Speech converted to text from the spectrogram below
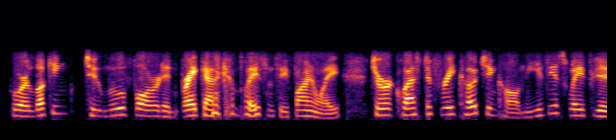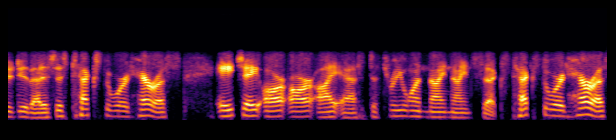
who are looking to move forward and break out of complacency finally to request a free coaching call. And the easiest way for you to do that is just text the word Harris, H A R R I S, to 31996. Text the word Harris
